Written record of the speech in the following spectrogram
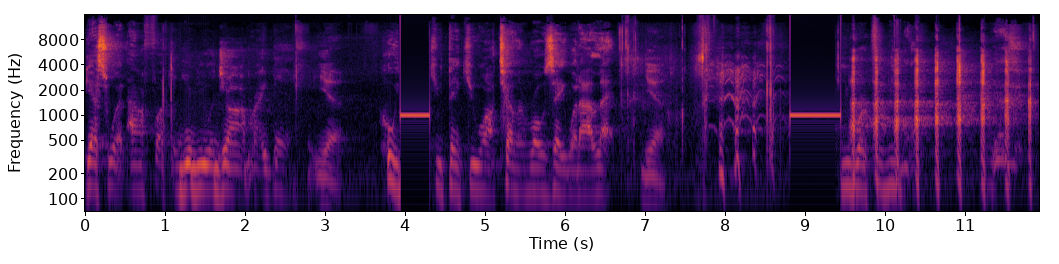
guess what? I'll fucking give you a job right then. yeah, Who you think you are telling Rose what I lack? yeah. You work for me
